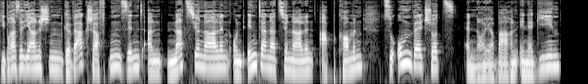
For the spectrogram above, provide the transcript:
Die brasilianischen Gewerkschaften sind an nationalen und internationalen Abkommen zu Umweltschutz, erneuerbaren Energien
